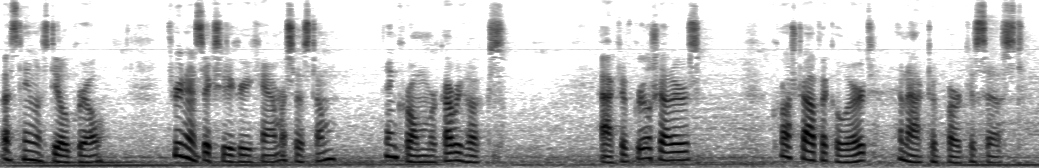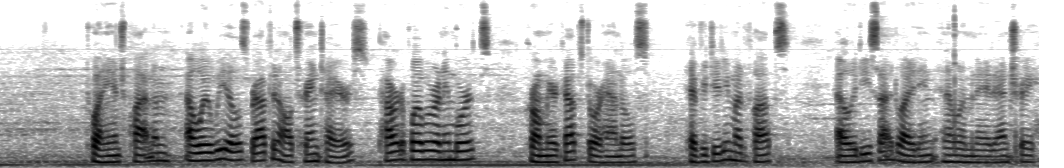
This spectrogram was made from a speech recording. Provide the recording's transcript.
a stainless steel grill, 360 degree camera system, and chrome recovery hooks. Active grille shutters, cross traffic alert, and active park assist. 20 inch platinum alloy wheels wrapped in all terrain tires, power deployable running boards, chrome mirror caps door handles, heavy duty mud flaps, LED side lighting, and illuminated entry,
